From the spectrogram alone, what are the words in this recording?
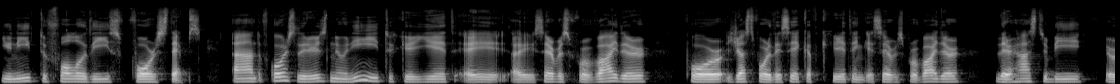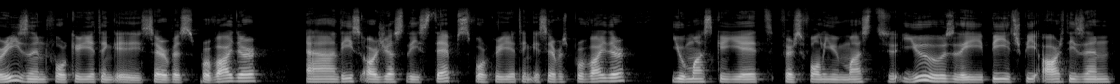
you need to follow these four steps. And of course, there is no need to create a, a service provider for just for the sake of creating a service provider. There has to be a reason for creating a service provider. And these are just the steps for creating a service provider. You must create, first of all, you must use the PHP artisan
